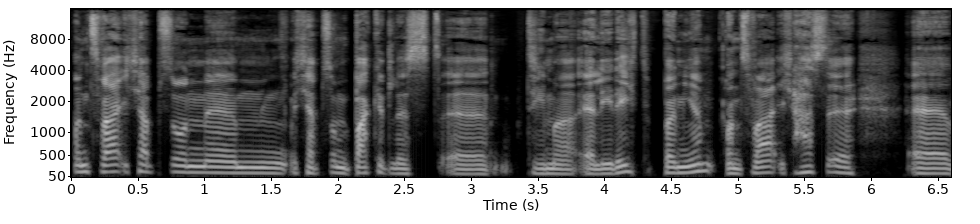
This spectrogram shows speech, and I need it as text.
Und zwar, ich habe so ein, ähm, ich habe so ein Bucketlist-Thema äh, erledigt bei mir. Und zwar, ich hasse äh,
